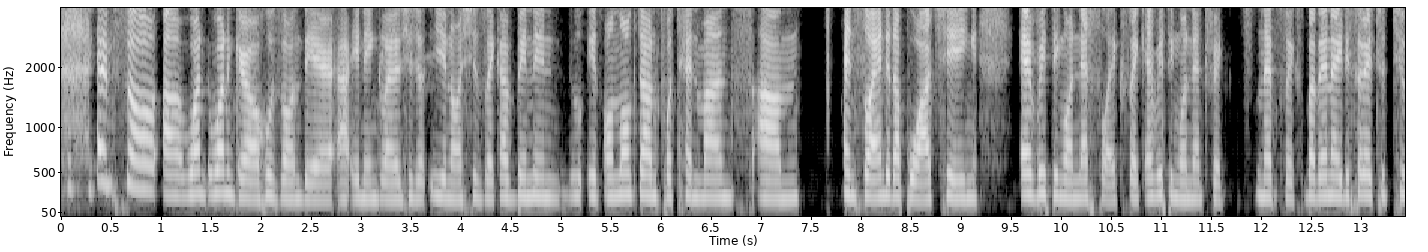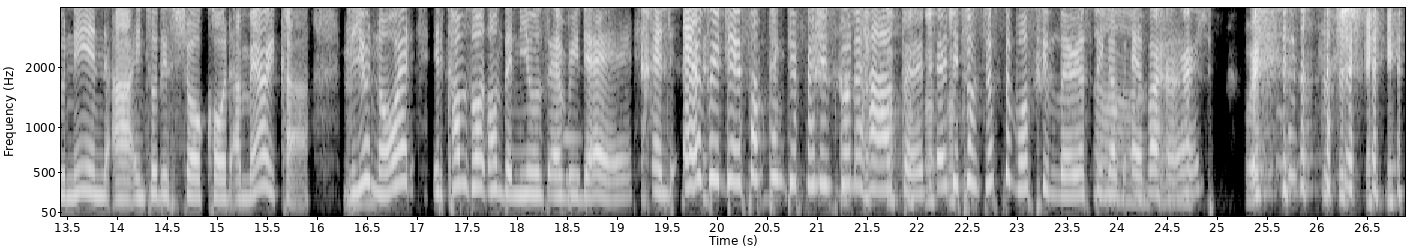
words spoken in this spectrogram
and so uh, one one girl who's on there uh, in England, she just you know she's like I've been in, on lockdown for 10 months. Um, and so I ended up watching everything on Netflix, like everything on Netflix. Netflix, but then I decided to tune in uh, into this show called America. Do mm-hmm. you know it? It comes on on the news every day, and every day something different is going to happen, and it was just the most hilarious thing oh, I've ever gosh. heard. such a shame.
